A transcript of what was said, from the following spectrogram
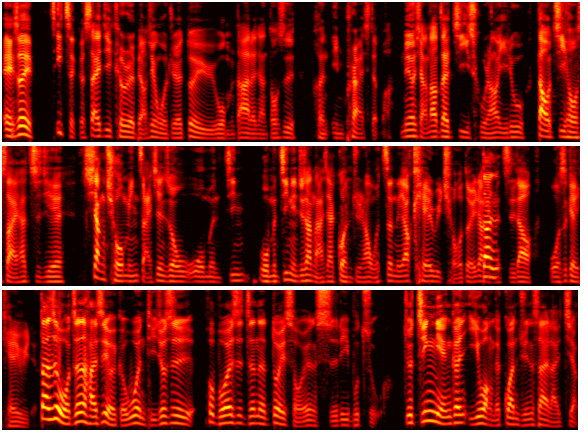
哎、所以一整个赛季科瑞的表现，我觉得对于我们大家来讲都是很 impressed 的吧。没有想到在季初，然后一路到季后赛，他直接向球迷展现说，我们今我们今年就是要拿下冠军，然后我真的要 carry 球队，让但你们知道我是可以 carry 的。但是我真的还是有一个问题，就是会不会是真的对手有点实力不足啊？就今年跟以往的冠军赛来讲，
